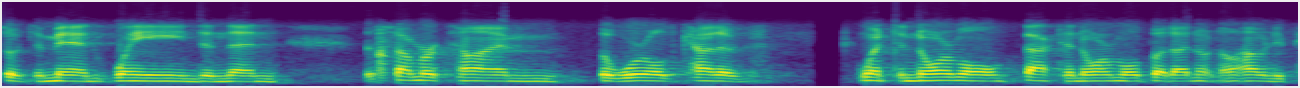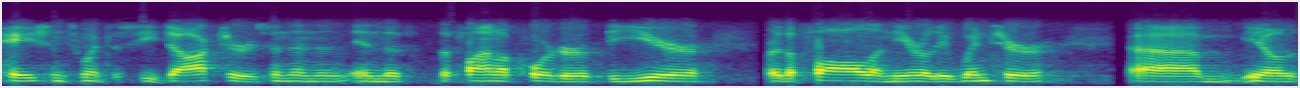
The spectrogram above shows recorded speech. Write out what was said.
so demand waned. And then the summertime, the world kind of went to normal, back to normal, but I don't know how many patients went to see doctors. And then in the final quarter of the year or the fall and the early winter, um, you know,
